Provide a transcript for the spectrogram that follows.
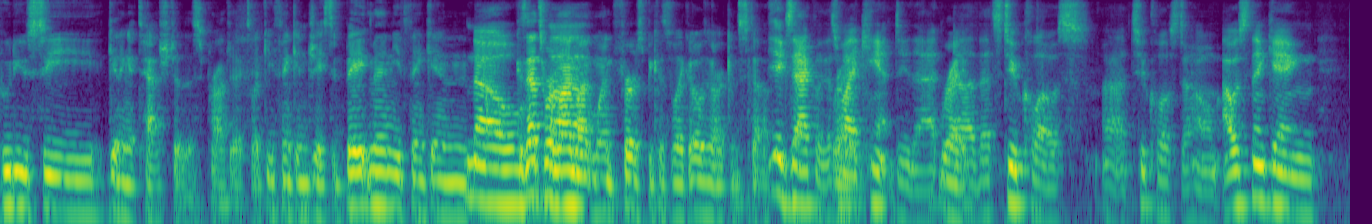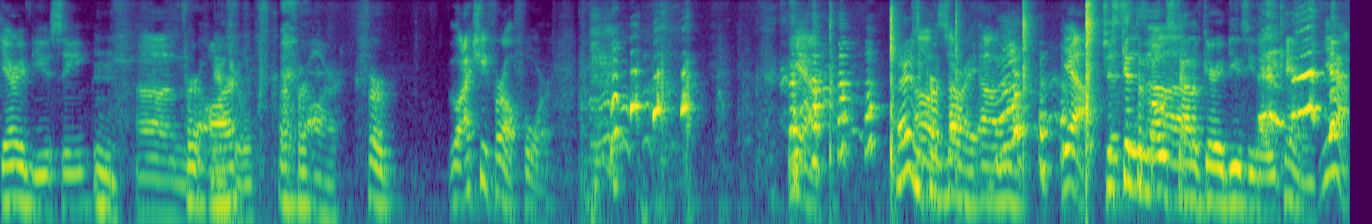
Who do you see getting attached to this project? Like you thinking Jason Bateman? You thinking? No, Because that's where my uh, mind went first because of like Ozark and stuff. Exactly. That's why I can't do that. Right. Uh, that's too close. Uh, too close to home. I was thinking Gary Busey. Mm. Um, For R Naturally. or for R? for well, actually for all four. yeah. There's a Oh, curveball. sorry. Um, yeah. Just this get the is, most uh, out of Gary Busey that you can. Yeah.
